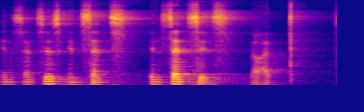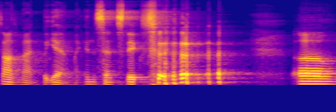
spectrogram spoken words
incenses, incense, incenses. No, I, sounds mad, but yeah, my incense sticks. um,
